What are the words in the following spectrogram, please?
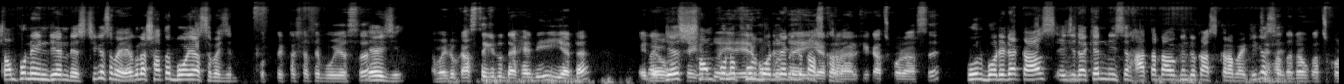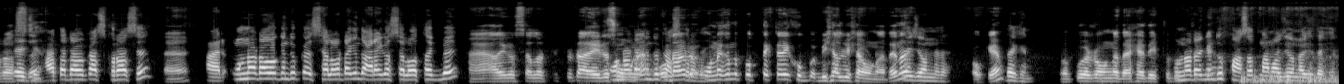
সম্পূর্ণ ইন্ডিয়ান ড্রেস ঠিক আছে ভাই? এগুলোর সাথে বই আছে ভাইজান। প্রত্যেকটার সাথে বই আছে। এই যে। আমি একটু কাছ থেকে একটু দেখাই দিই ইয়াটা। এটা ভাই, কিন্তু সম্পূর্ণ ফুল এরকম body টা কিন্তু কাজ করা। আর কি কাজ করা আছে। ফুল বডিটা কাজ এই যে দেখেন নিচের হাতাটাও কিন্তু কাজ করা ভাই ঠিক আছে? হাতাটাও কাজ করা আছে এই যে হাতাটাও কাজ করা আছে। হ্যাঁ। আর অন্যটাও কিন্তু সালোয়ারটা কিন্তু আড়াই গজ সালোয়ার থাকবে। হ্যাঁ আরেকটা স্যালাড একটু আর এটা ওনাটা ওনা কিন্তু কাজ করা হয়। ওনা কিন্তু প্রত্যেকটারই খুব বিশাল বিশাল ওনা তাই না? এই যে অন্যটা ওকে দেখেন। পুরোটা ওনা দেখাই দিই একটু ওনাটা কিন্তু ফাঁসাত নামাজি ওনা যে দেখেন।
